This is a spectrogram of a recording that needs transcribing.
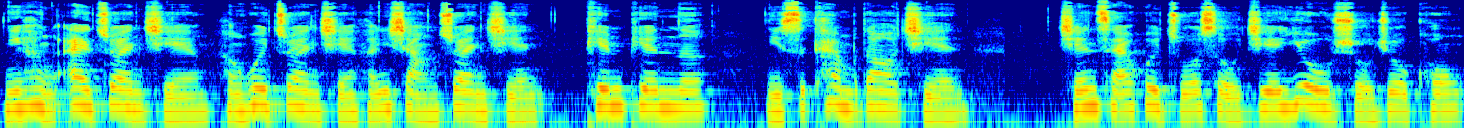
你很爱赚钱，很会赚钱，很想赚钱，偏偏呢你是看不到钱。钱财会左手接右手就空，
